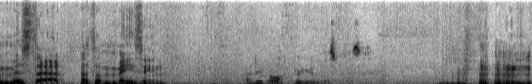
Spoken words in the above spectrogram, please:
I miss that? That's amazing. I did all three of those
